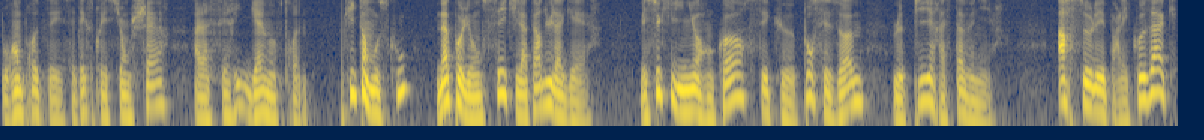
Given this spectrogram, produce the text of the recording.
pour emprunter cette expression chère à la série Game of Thrones. Quittant Moscou, Napoléon sait qu'il a perdu la guerre. Mais ce qu'il ignore encore, c'est que, pour ces hommes, le pire reste à venir. Harcelés par les Cosaques,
